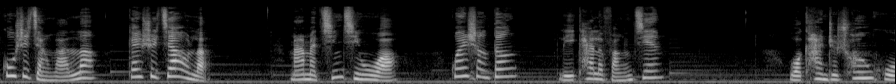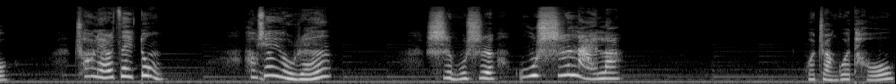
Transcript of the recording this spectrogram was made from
故事讲完了，该睡觉了。妈妈亲亲我，关上灯，离开了房间。我看着窗户，窗帘在动，好像有人。是不是巫师来了？我转过头，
